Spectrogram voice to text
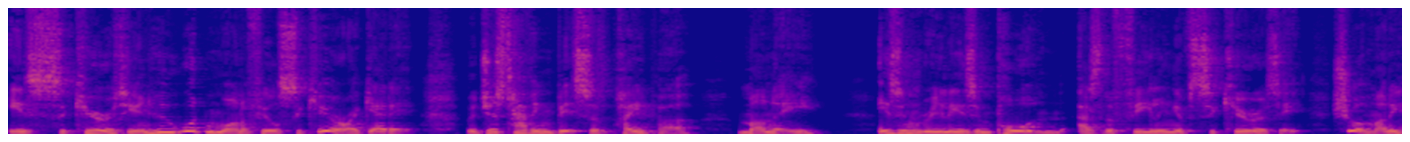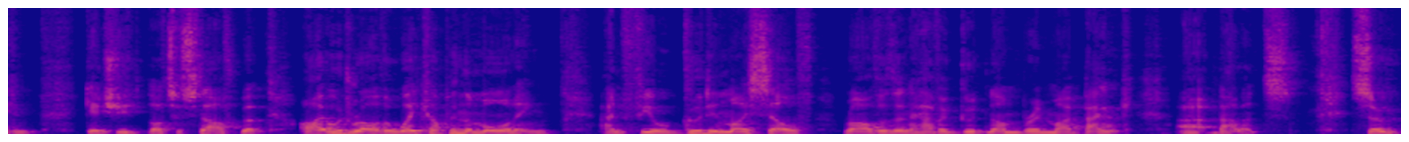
is security. And who wouldn't want to feel secure? I get it. But just having bits of paper, money, isn't really as important as the feeling of security. Sure, money can get you lots of stuff, but I would rather wake up in the morning and feel good in myself rather than have a good number in my bank uh, balance. So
